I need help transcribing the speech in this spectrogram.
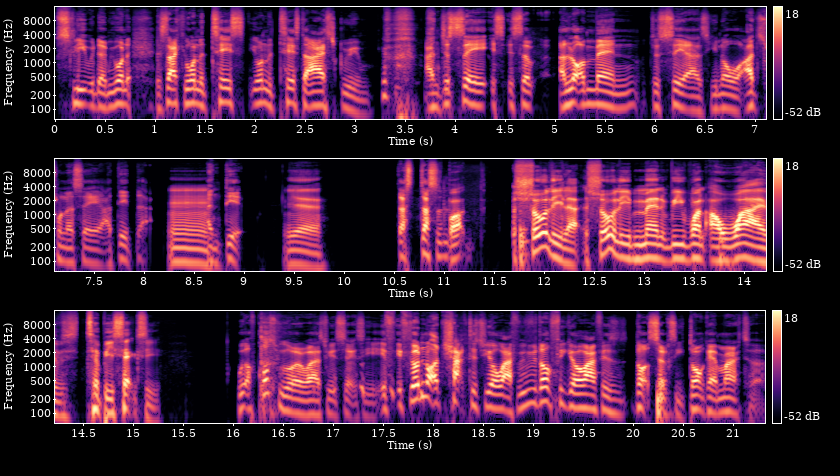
sleep with them. You want to. It's like you want to taste. You want to taste the ice cream, and just say it's it's a a lot of men just say it as you know. what, I just want to say I did that Mm, and dip. yeah. That's that's a, But surely, like, surely, men, we want our wives to be sexy. we, of course we want our wives to be sexy. If if you're not attracted to your wife, if you don't think your wife is not sexy, don't get married to her.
